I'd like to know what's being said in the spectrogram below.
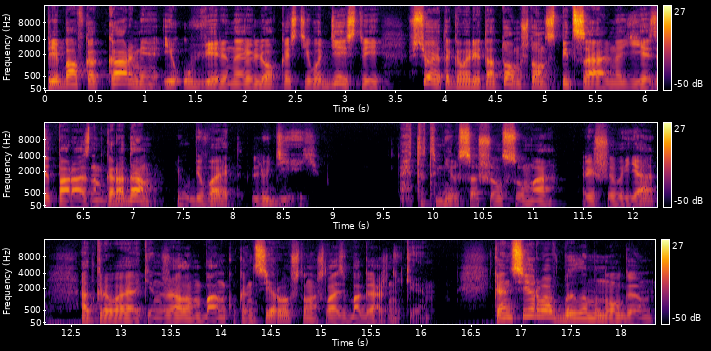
Прибавка к карме и уверенная легкость его действий – все это говорит о том, что он специально ездит по разным городам и убивает людей. Этот мир сошел с ума, решил я, открывая кинжалом банку консервов, что нашлась в багажнике. Консервов было много,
